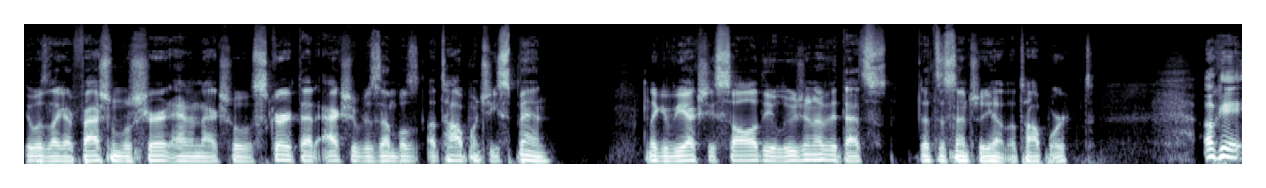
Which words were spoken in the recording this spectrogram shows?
it was like a fashionable shirt and an actual skirt that actually resembles a top when she spun. Like if you actually saw the illusion of it, that's that's essentially how the top worked. Okay,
